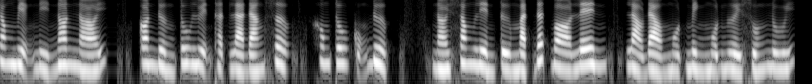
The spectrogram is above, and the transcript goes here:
trong miệng nỉ non nói, con đường tu luyện thật là đáng sợ, không tu cũng được. Nói xong liền từ mặt đất bò lên, lảo đảo một mình một người xuống núi.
